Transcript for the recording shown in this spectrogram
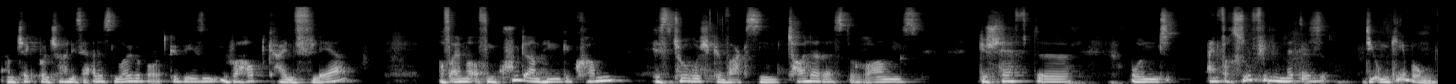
am Checkpoint Charlie ist ja alles neu gebaut gewesen, überhaupt kein Flair, auf einmal auf den Kudamm hingekommen, historisch gewachsen, tolle Restaurants, Geschäfte und einfach so viele nette, die Umgebung.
